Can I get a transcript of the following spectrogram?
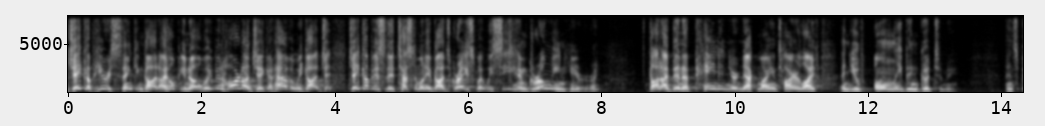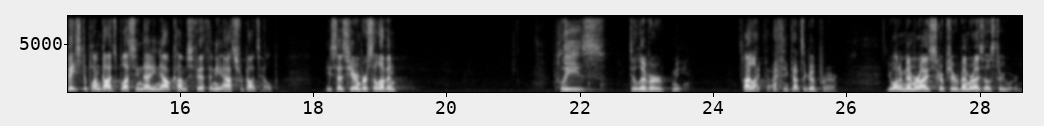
Jacob here is thanking God. I hope you know we've been hard on Jacob, haven't we? God, J- Jacob is the testimony of God's grace, but we see him growing here, right? God, I've been a pain in your neck my entire life, and you've only been good to me. And it's based upon God's blessing that he now comes fifth and he asks for God's help. He says here in verse 11, Please deliver me. I like that. I think that's a good prayer. You want to memorize scripture? Memorize those three words.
